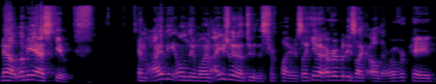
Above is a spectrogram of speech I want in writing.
Now, let me ask you: Am I the only one? I usually don't do this for players. Like you know, everybody's like, "Oh, they're overpaid,"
